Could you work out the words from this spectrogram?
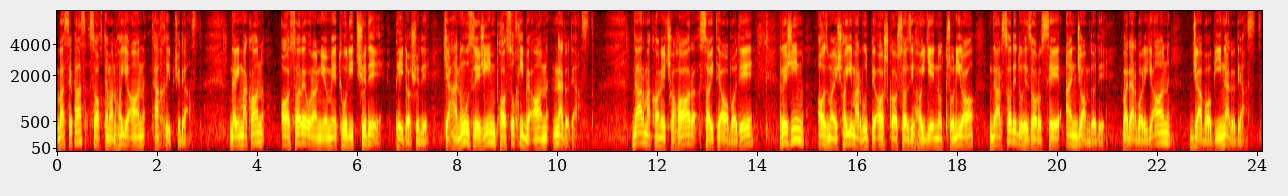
و سپس ساختمانهای آن تخریب شده است. در این مکان آثار اورانیوم تولید شده پیدا شده که هنوز رژیم پاسخی به آن نداده است. در مکان چهار سایت آباده رژیم آزمایش های مربوط به آشکارسازی های نوترونی را در سال 2003 انجام داده و درباره آن جوابی نداده است.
